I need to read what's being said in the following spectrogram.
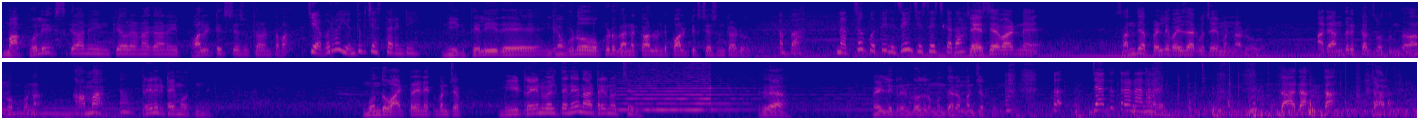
మా కొలీగ్స్ కానీ ఇంకెవరైనా కానీ పాలిటిక్స్ చేస్తుంటారంటవా ఎవరో ఎందుకు చేస్తారండి? నీకు తెలియదే ఎవడో ఒకడు వెనకాలండి పాలిటిక్స్ చేస్తుంటాడు అబ్బా నచ్చకపోతే రిజైన్ చేసేయచ్చు కదా. చేసేవాడినే. సంధ్య పెళ్ళి వైజాగ్లో చేయమన్నాడు. అది అందరికి కలిసి వస్తుంది కదా అని ఒప్పుకున్నా. ఆ. అమ్మా ట్రైన్కి టైం అవుతుంది. ముందు వాటి ట్రైన్ ఎక్కమని చెప్పు. మీ ట్రైన్ వెళ్తేనే నా ట్రైన్ వచ్చేది. ఇదిగా పెళ్ళికి రెండు రోజుల ముందే రమ్మని చెప్పు. ఆ, జాగ్రత్త రా నాన్న. అలాగేనమ్మా. దా దా దా. జాగ్రత్త.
